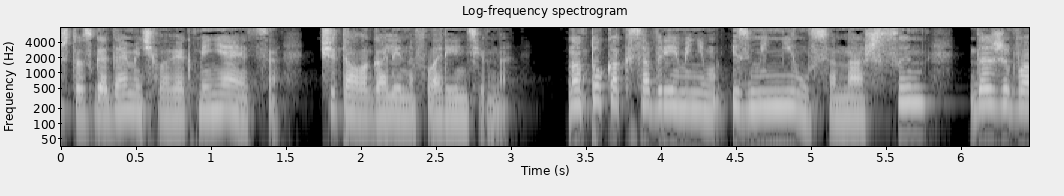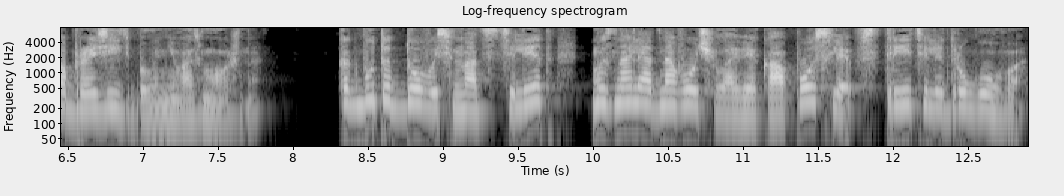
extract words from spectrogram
что с годами человек меняется, считала Галина Флорентьевна. Но то, как со временем изменился наш сын, даже вообразить было невозможно. Как будто до 18 лет мы знали одного человека, а после встретили другого.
